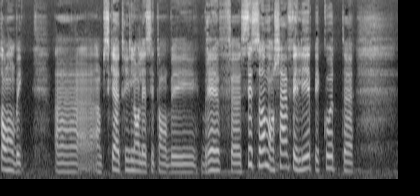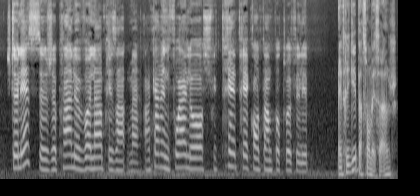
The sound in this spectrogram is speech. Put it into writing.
tomber. Euh, en psychiatrie, ils l'ont laissé tomber. Bref, euh, c'est ça, mon cher Philippe. Écoute, euh, je te laisse. Je prends le volant présentement. Encore une fois, là, je suis très, très contente pour toi, Philippe. Intrigué par son message,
